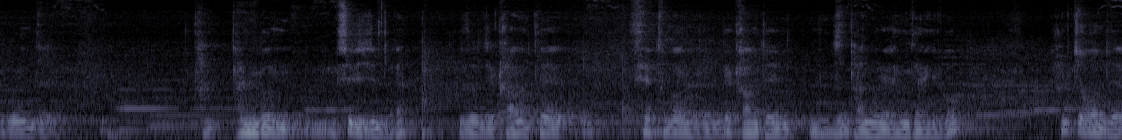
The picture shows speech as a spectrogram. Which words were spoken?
이거는 이제 단, 단군 시리즈입니다. 그래서 이제 가운데 세 토막을 그렸는데 가운데 무슨 단군의 형상이고 한쪽은 이제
